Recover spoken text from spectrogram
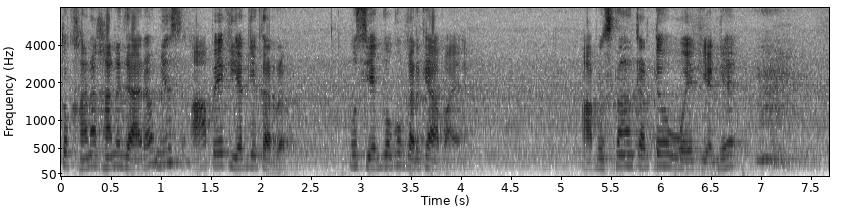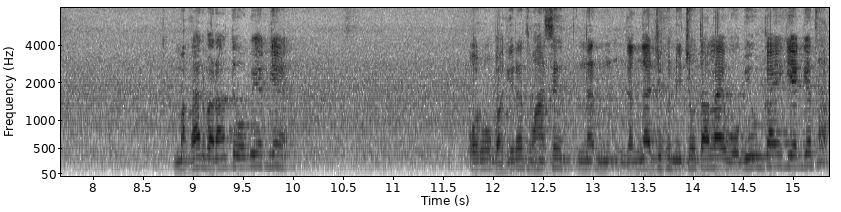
तो खाना खाने जा रहा हो मीन्स आप एक यज्ञ कर रहे हो। उस यज्ञ को करके आप आए। आप स्नान करते हो, वो एक यज्ञ है। मकान बनाते हो, वो भी यज्ञ है। और वो भगीरथ वहाँ से गंगा जी को नीचे उतारा है, वो भी उनका एक यज्ञ था।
